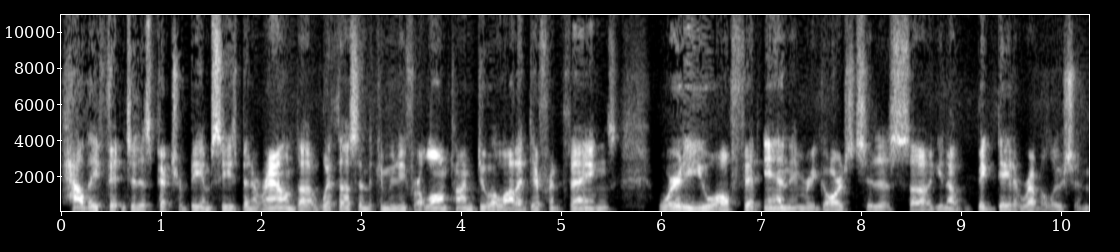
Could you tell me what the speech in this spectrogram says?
how they fit into this picture? BMC's been around uh, with us in the community for a long time, do a lot of different things. Where do you all fit in in regards to this, uh, you know, big data revolution?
